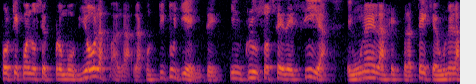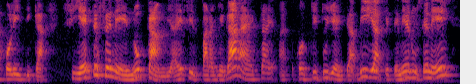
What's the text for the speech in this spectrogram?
porque cuando se promovió la, constituyente, incluso se decía en una de las estrategias, en una de las políticas, si este CNE no cambia, es decir, para llegar a esta constituyente había que tener un CNE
